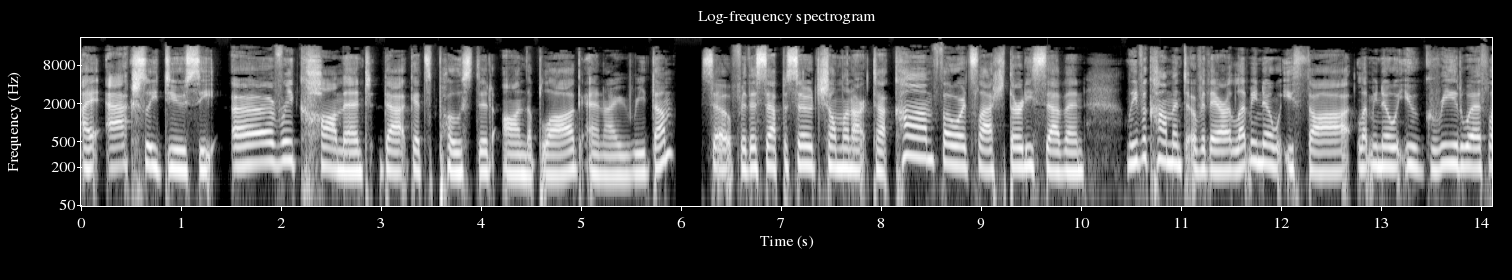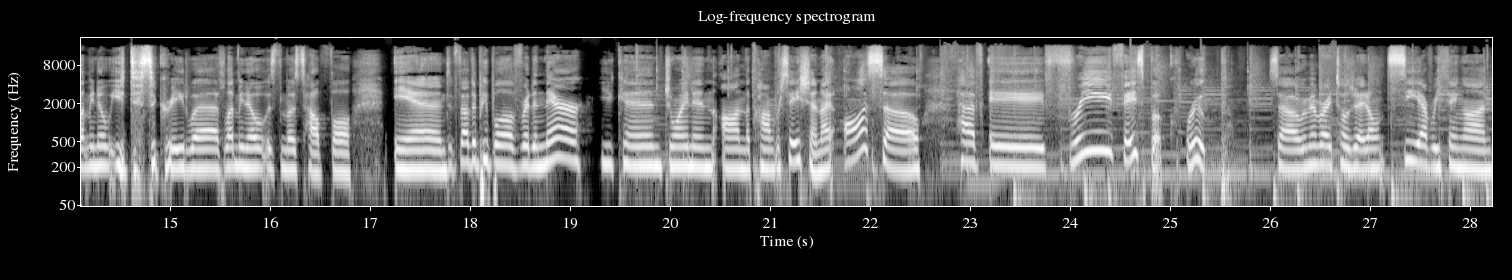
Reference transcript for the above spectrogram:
I actually do see every comment that gets posted on the blog and I read them. So for this episode, schulmanart.com forward slash 37. Leave a comment over there. Let me know what you thought. Let me know what you agreed with. Let me know what you disagreed with. Let me know what was the most helpful. And if other people have written there, you can join in on the conversation. I also have a free Facebook group. So remember I told you I don't see everything on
